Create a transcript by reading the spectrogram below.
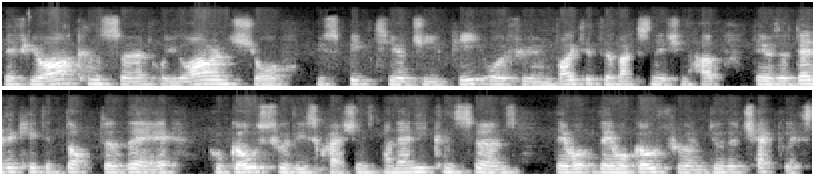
If you are concerned or you are unsure, you speak to your GP, or if you're invited to the vaccination hub, there's a dedicated doctor there who goes through these questions and any concerns they will they will go through and do the checklist.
